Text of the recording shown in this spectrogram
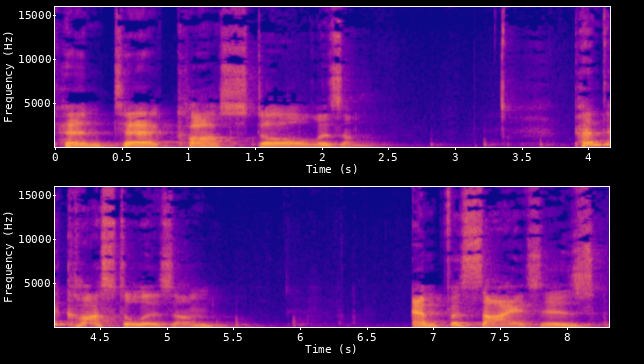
Pentecostalism. Pentecostalism emphasizes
